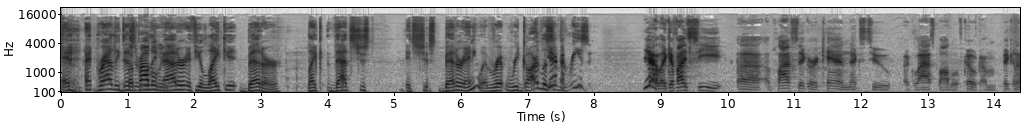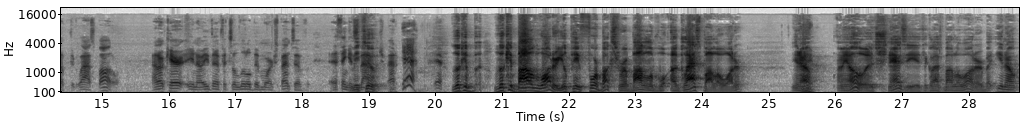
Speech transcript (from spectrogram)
And and Bradley, does But it probably really not. matter if you like it better? Like that's just it's just better anyway, re- regardless of the reason. Yeah, like if I see uh, a plastic or a can next to a glass bottle of Coke, I'm picking up the glass bottle. I don't care, you know, even if it's a little bit more expensive. I think it's Me too. much better. Yeah. Look at look at bottled water. You'll pay four bucks for a bottle of a glass bottle of water. You know, I mean, oh, it's snazzy. It's a glass bottle of water, but you know,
